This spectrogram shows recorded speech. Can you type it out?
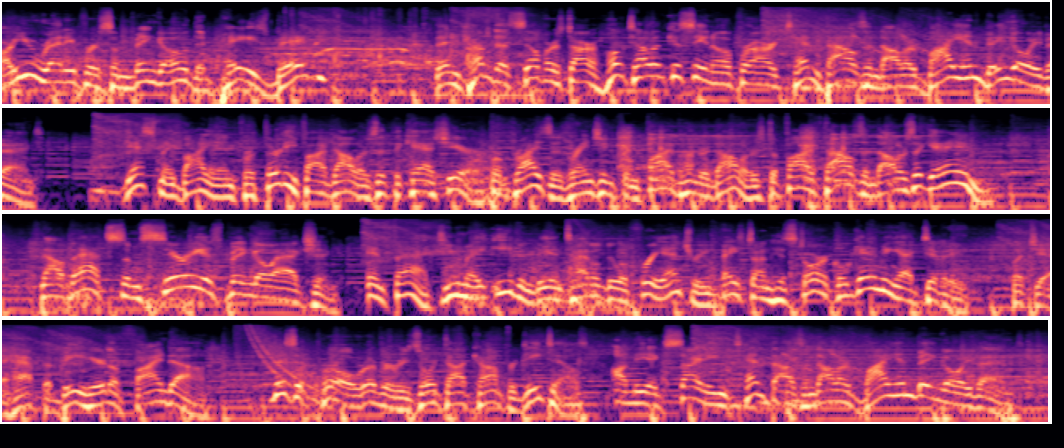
Are you ready for some bingo that pays big? Then come to Silver Star Hotel and Casino for our $10,000 buy-in bingo event. Guests may buy in for $35 at the cashier for prizes ranging from $500 to $5,000 a game. Now that's some serious bingo action. In fact, you may even be entitled to a free entry based on historical gaming activity. But you have to be here to find out. Visit PearlRiverResort.com for details on the exciting $10,000 buy-in bingo event.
